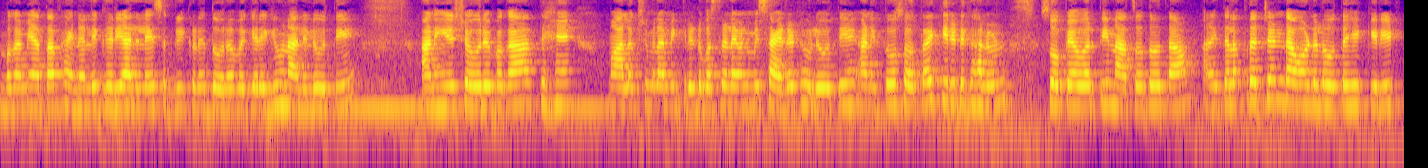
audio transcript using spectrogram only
बघा मी आता फायनली घरी आलेले आहे. सगळीकडे दोरं वगैरे घेऊन आलेली होती. आणि शौर्य बघा ते महालक्ष्मीला मी किरीट बसलेला नाही म्हणून मी साईडला ठेवले होते आणि तो स्वतः किरीट घालून सोप्यावरती नाचत होता. आणि त्याला प्रचंड आवडलेलं होतं हे किरीट.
